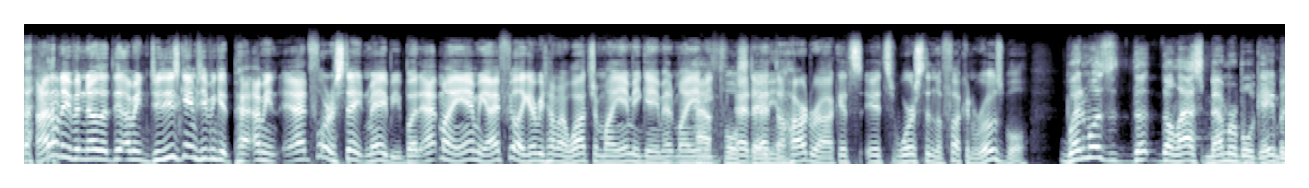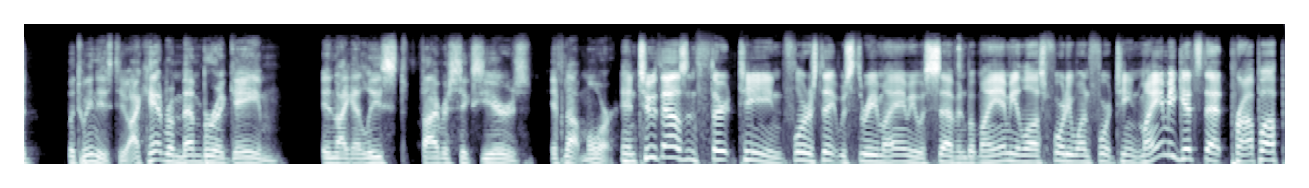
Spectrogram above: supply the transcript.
I don't even know that. the- I mean, do these games even get? Pa- I mean, at Florida State maybe, but at Miami, I feel like every time I watch a Miami game at Miami full at, at the. Hard Rock, it's it's worse than the fucking Rose Bowl. When was the the last memorable game but between these two? I can't remember a game in like at least five or six years, if not more. In 2013, Florida State was three, Miami was seven, but Miami lost 41 14. Miami gets that prop up.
